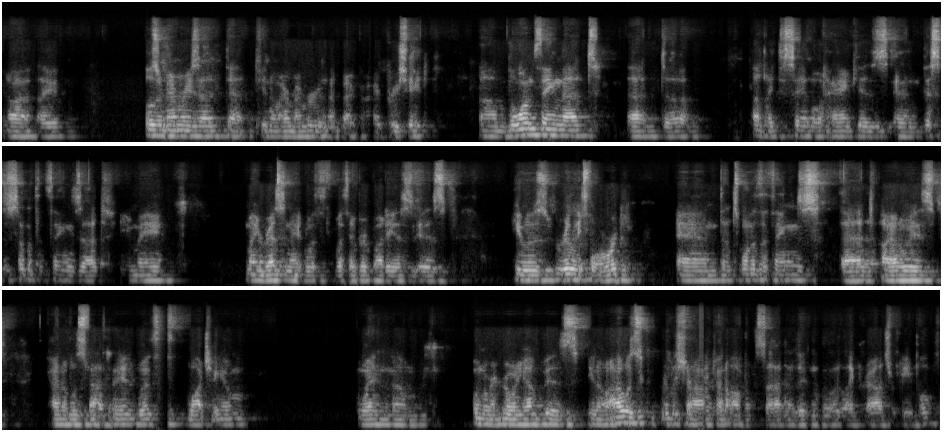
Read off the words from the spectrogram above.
you know, I, those are memories that, that, you know, I remember and that I appreciate. Um, the one thing that, that, uh, I'd like to say about Hank is, and this is some of the things that you may, may resonate with, with everybody is, is he was really forward. And that's one of the things that I always kind of was fascinated with watching him when, um, when we were growing up is, you know, I was really shy, kind of off on the side. I didn't really like crowds or people,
